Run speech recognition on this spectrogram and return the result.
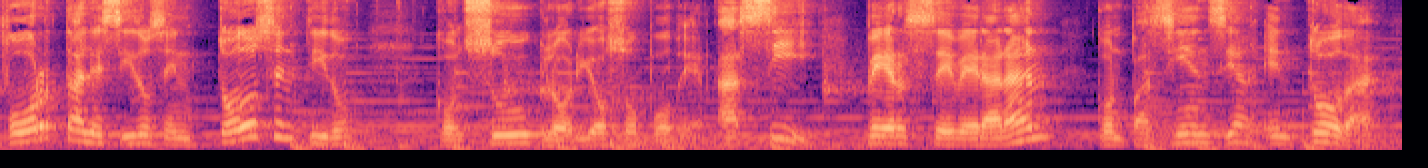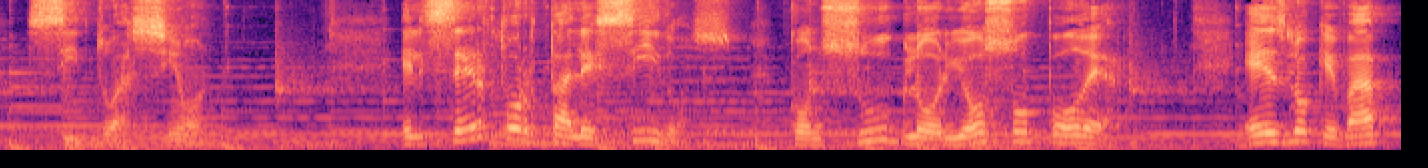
fortalecidos en todo sentido con su glorioso poder. Así perseverarán con paciencia en toda situación. El ser fortalecidos con su glorioso poder es lo que va a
